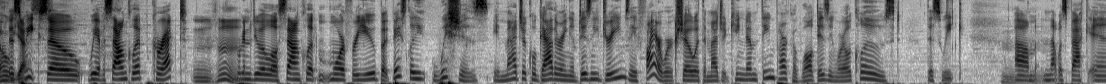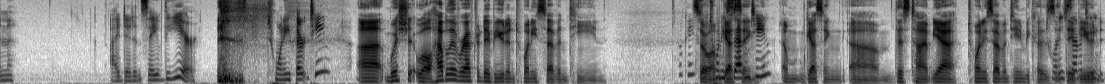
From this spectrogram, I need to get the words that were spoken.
Oh, this week." So we have a sound clip, correct? Mm-hmm. We're gonna do a little sound clip more for you, but basically, Wishes, a magical gathering of Disney dreams, a fireworks show at the Magic Kingdom theme park of Walt Disney World closed this week, um, and that was back in. I didn't save the year. 2013. Uh, Wish it, well, Happily Ever After debuted in 2017. Okay, So, so, I'm 2017. guessing I'm guessing um, this time, yeah, 2017 because it 2017. debuted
